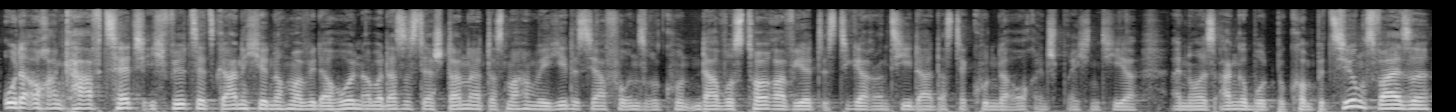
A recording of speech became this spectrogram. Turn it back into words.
oder auch an Kfz, ich will es jetzt gar nicht hier nochmal wiederholen, aber das ist der Standard, das machen wir jedes Jahr für unsere Kunden. Da, wo es teurer wird, ist die Garantie da, dass der Kunde auch entsprechend hier ein neues Angebot bekommt, beziehungsweise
